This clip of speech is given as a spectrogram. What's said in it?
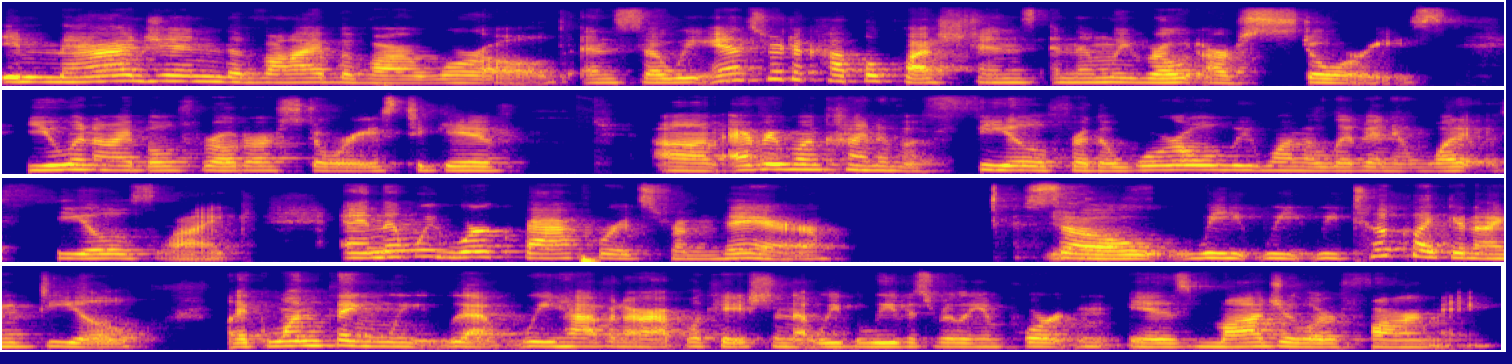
imagine the vibe of our world. And so we answered a couple questions and then we wrote our stories. You and I both wrote our stories to give um, everyone kind of a feel for the world we want to live in and what it feels like. And then we work backwards from there. So yeah. we, we we took like an ideal, like one thing we that we have in our application that we believe is really important is modular farming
